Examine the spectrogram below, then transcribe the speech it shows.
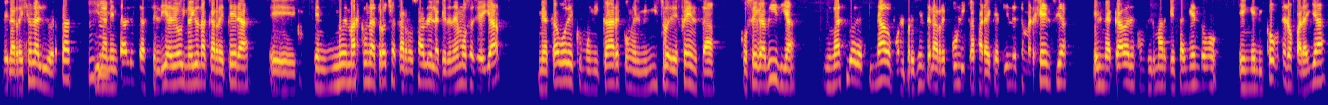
de la región La Libertad y lamentable que hasta el día de hoy no hay una carretera eh, que no es más que una trocha carrozable la que tenemos hacia allá. Me acabo de comunicar con el ministro de Defensa, José Gavidia, quien ha sido destinado por el presidente de la República para que atienda esta emergencia. Él me acaba de confirmar que está yendo en helicóptero para allá,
